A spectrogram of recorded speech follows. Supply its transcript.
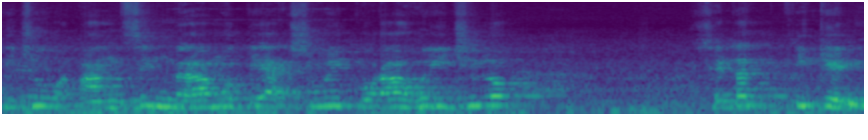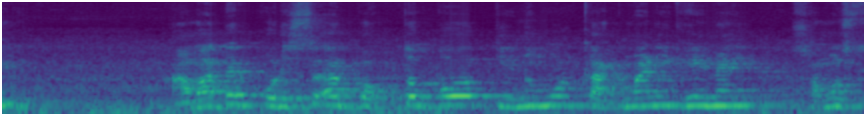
কিছু আংশিক মেরামতি একসময় করা হয়েছিল, সেটা টিকে নেই আমাদের পরিষ্কার বক্তব্য তৃণমূল কাটমানি খেয়ে নেয়, সমস্ত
